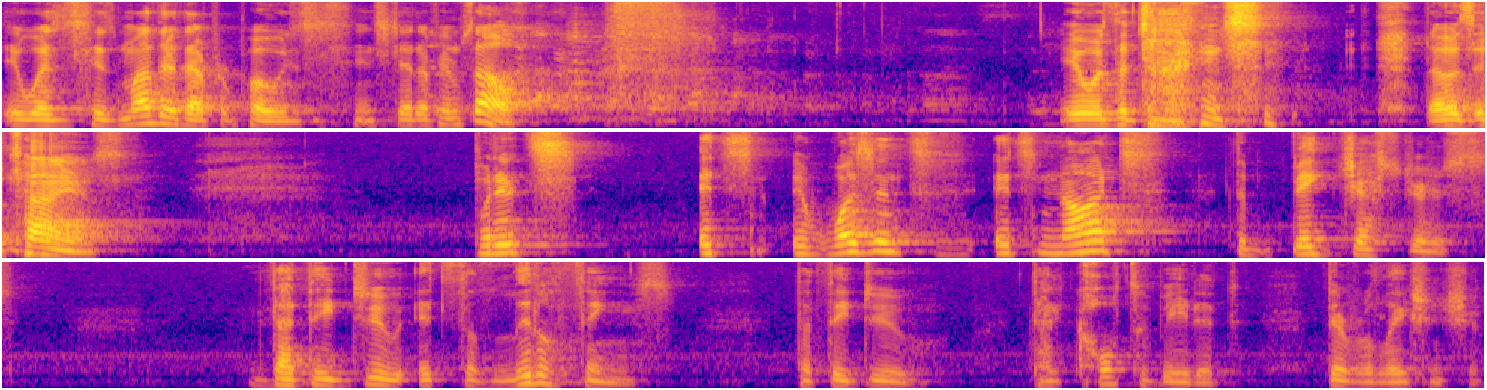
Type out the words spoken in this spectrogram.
it was his mother that proposed instead of himself. It was the times. That was the times. But it's, it's, it wasn't, it's not the big gestures that they do, it's the little things that they do that cultivated their relationship.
